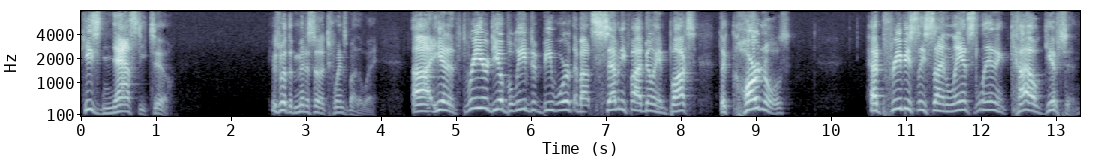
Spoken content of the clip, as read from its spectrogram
He's nasty too. He was with the Minnesota Twins, by the way. Uh, he had a three-year deal believed to be worth about 75 million bucks. The Cardinals had previously signed Lance Lynn and Kyle Gibson.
